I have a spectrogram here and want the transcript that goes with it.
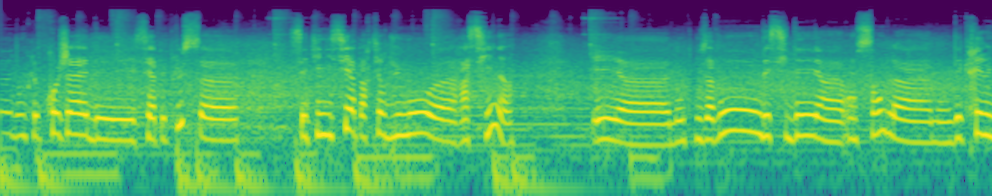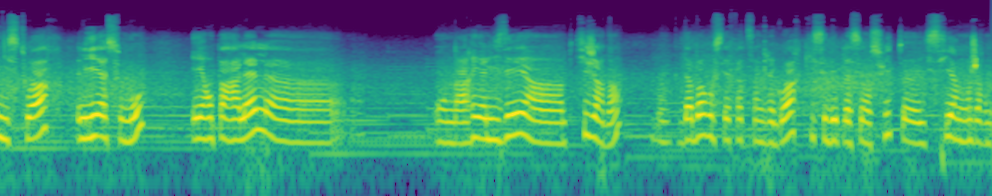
Euh, le projet des CAP+, euh, s'est initié à partir du mot euh, racine. Nous avons décidé ensemble d'écrire une histoire liée à ce mot. Et en parallèle, euh, on a réalisé un petit jardin, d'abord au CFA de Saint-Grégoire, qui s'est déplacé ensuite euh, ici à Montgermain.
